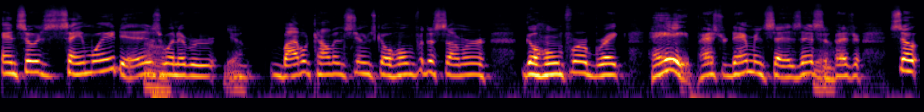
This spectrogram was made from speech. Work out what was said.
And so it's the same way it is whenever Yeah. Bible college students go home for the summer, go home for a break. Hey, Pastor Dameron says this, and Pastor. So,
